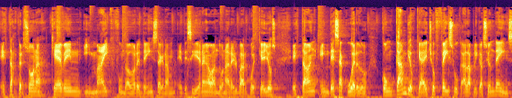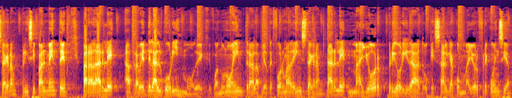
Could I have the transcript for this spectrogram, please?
estas personas, Kevin y Mike, fundadores de Instagram, eh, decidieran abandonar el barco es que ellos estaban en desacuerdo con cambios que ha hecho Facebook a la aplicación de Instagram, principalmente para darle a través del algoritmo de que cuando uno entra a la plataforma de Instagram, darle mayor prioridad o que salga con mayor frecuencia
